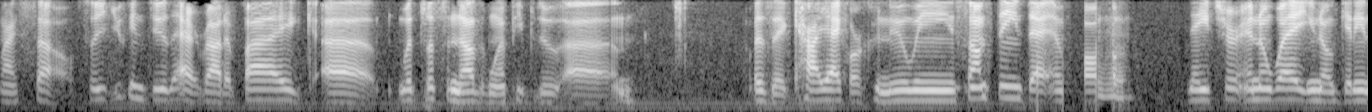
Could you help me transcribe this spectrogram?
myself? So you can do that. Ride a bike. Uh, what's what's another one people do? Um, what is it kayak or canoeing? Something that involves Mhm. nature in a way. You know, getting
